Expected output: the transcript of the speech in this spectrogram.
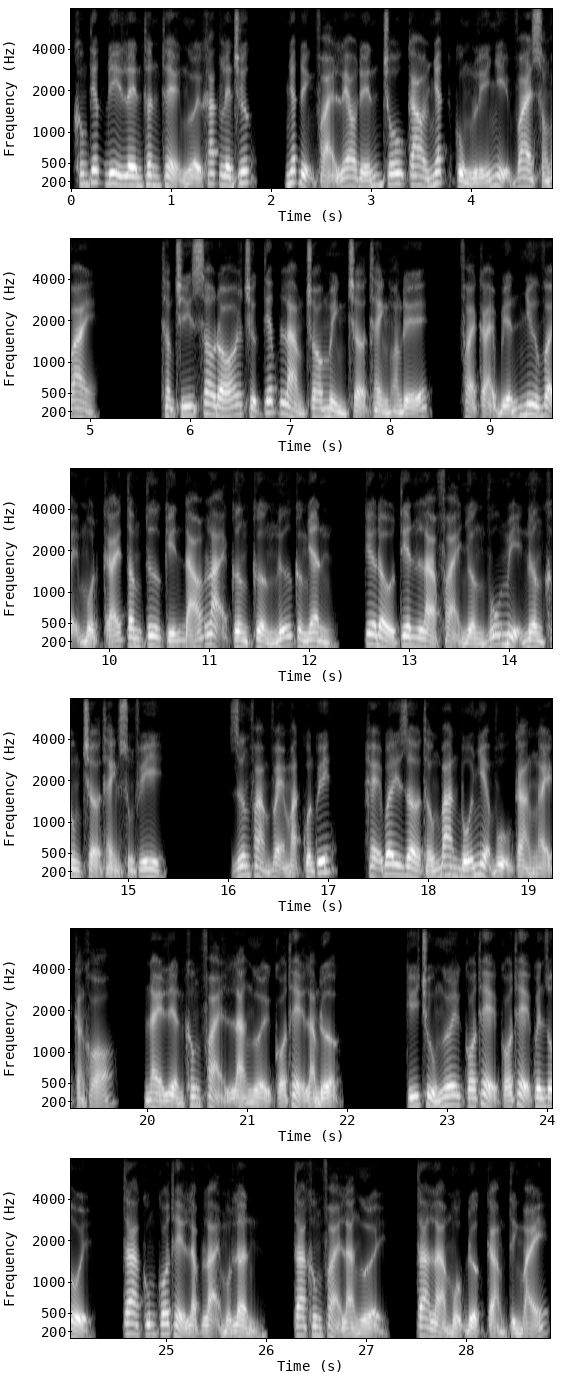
không tiếc đi lên thân thể người khác lên trước, nhất định phải leo đến chỗ cao nhất cùng Lý Nhị vai sóng vai. Thậm chí sau đó trực tiếp làm cho mình trở thành hoàng đế, phải cải biến như vậy một cái tâm tư kín đáo lại cương cường nữ cường nhân, kia đầu tiên là phải nhường Vũ Mị Nương không trở thành sủng phi. Dương Phạm vẻ mặt quân quýt, hệ bây giờ thống ban bố nhiệm vụ càng ngày càng khó, này liền không phải là người có thể làm được. Ký chủ ngươi có thể có thể quên rồi, ta cũng có thể lặp lại một lần, ta không phải là người, ta là một được cảm tình máy.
